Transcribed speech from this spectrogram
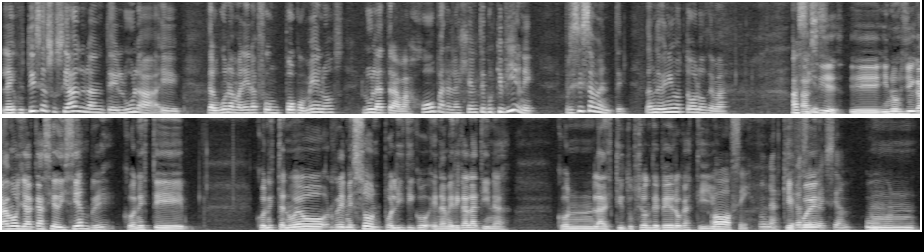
La injusticia social durante Lula, eh, de alguna manera, fue un poco menos. Lula trabajó para la gente porque viene, precisamente, donde venimos todos los demás. Así, es. es. Eh, y nos llegamos ya casi a diciembre con este con este nuevo remesón político en América Latina, con la destitución de Pedro Castillo. oh sí Una que asquerosa fue un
